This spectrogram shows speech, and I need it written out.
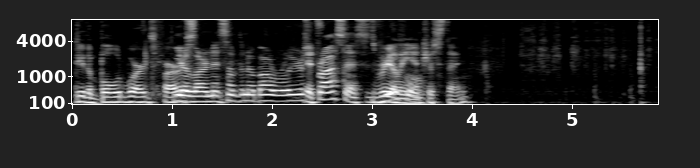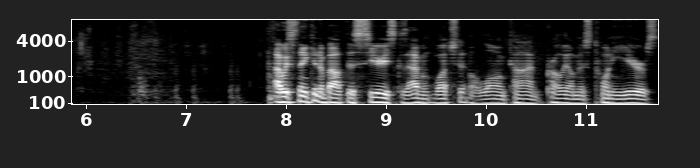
do the bold words 1st You're learning something about Royer's It's process. It's really beautiful. interesting. I was thinking about this series because I haven't watched it in a long time, probably almost 20 years.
